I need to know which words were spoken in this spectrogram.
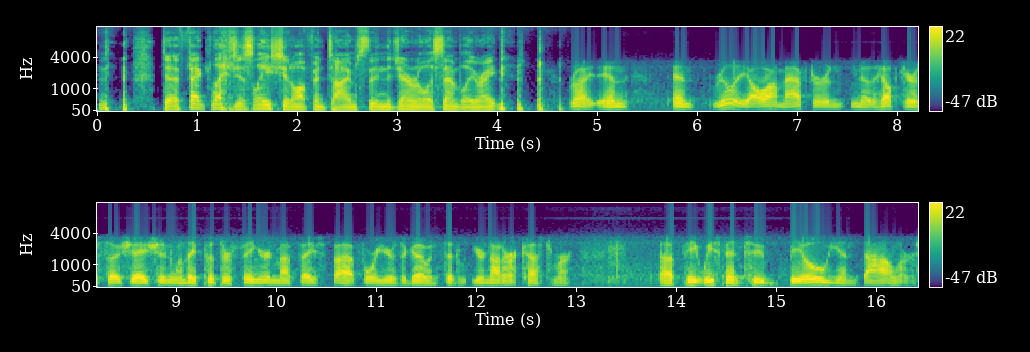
to affect legislation oftentimes in the General Assembly, right? right, and and really all I'm after, and you know, the Healthcare Association when they put their finger in my face five four years ago and said, "You're not our customer." Uh, Pete, we spend two billion dollars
